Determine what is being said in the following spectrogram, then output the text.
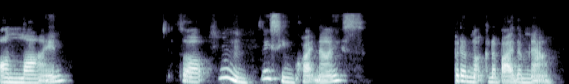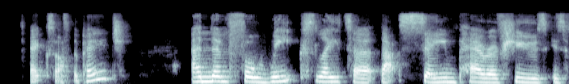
online? Thought, hmm, they seem quite nice, but I'm not going to buy them now. X off the page. And then for weeks later, that same pair of shoes is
